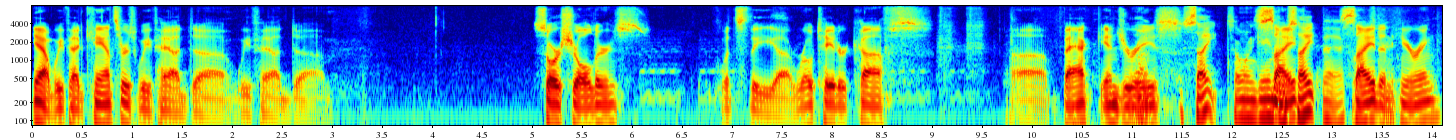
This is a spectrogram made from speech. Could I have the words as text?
yeah, we've had cancers. We've had uh, we've had um sore shoulders. What's the uh, rotator cuffs? Uh, back injuries Sight. Someone gained their sight back. sight and hearing,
